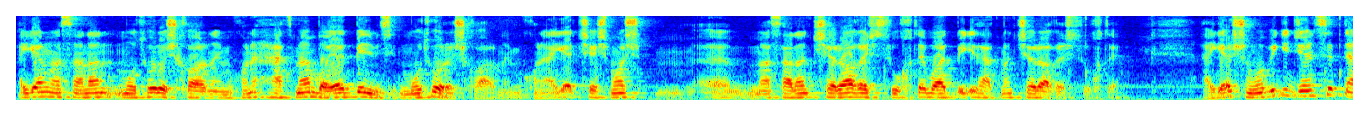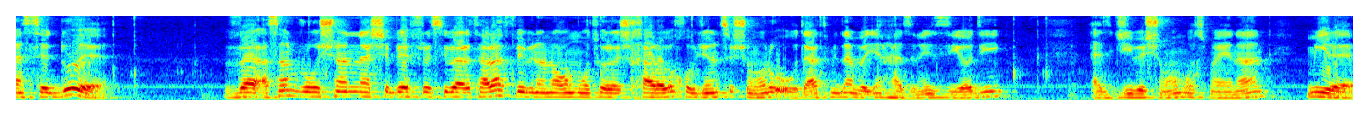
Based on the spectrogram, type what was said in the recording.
اگر مثلا موتورش کار نمی‌کنه حتما باید بنویسید موتورش کار نمی‌کنه. اگر چشماش مثلا چراغش سوخته باید بگید حتما چراغش سوخته. اگر شما بگید جنس دست دوه و اصلا روشن نشه بفرستی برای طرف ببینن آقا موتورش خرابه خب جنس شما رو عودت میدن و یه هزینه زیادی از جیب شما مطمئنا میره.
